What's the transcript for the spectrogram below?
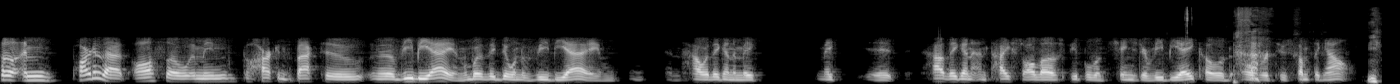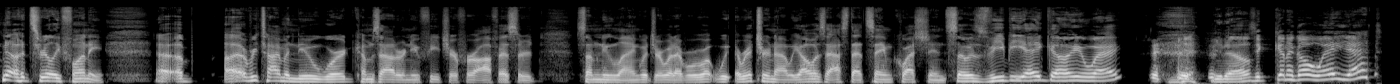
So, I mean, part of that also, I mean, harkens back to uh, VBA and what are they doing with VBA and, and how are they going to make make it? How are they going to entice all those people to change their VBA code over to something else? You know, it's really funny. Uh, uh, every time a new word comes out or a new feature for Office or some new language or whatever, what we, Richard and I, we always ask that same question. So is VBA going away? you know? Is it gonna go away yet?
